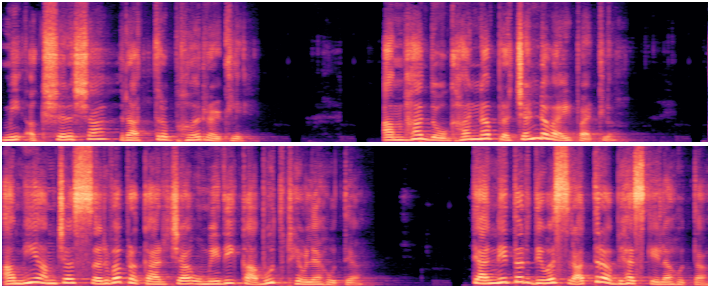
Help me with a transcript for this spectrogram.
मी अक्षरशः रात्रभर रडले. आम्हा दोघांना प्रचंड वाईट वाटलं. आम्ही आमच्या सर्व प्रकारच्या उमेदी काबूत ठेवल्या होत्या. त्यांनी तर दिवस रात्र अभ्यास केला होता.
